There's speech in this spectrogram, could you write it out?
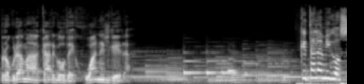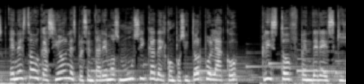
Programa a cargo de Juan Elguera. ¿Qué tal amigos? En esta ocasión les presentaremos música del compositor polaco Krzysztof Penderecki,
